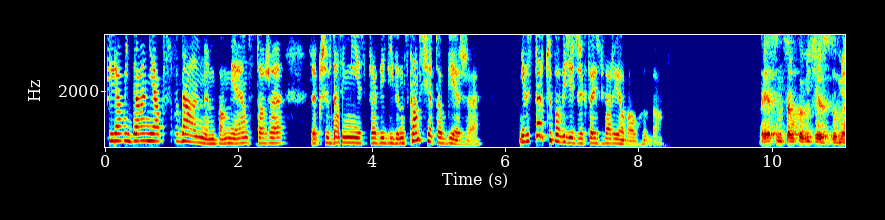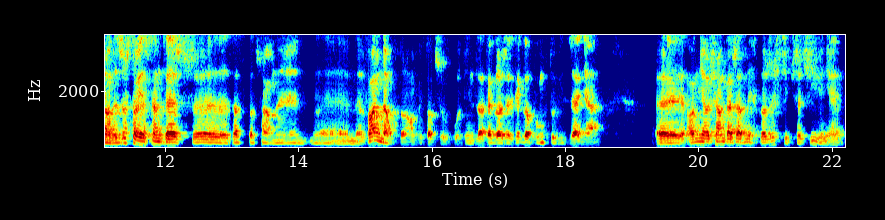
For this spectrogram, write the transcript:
piramidalnie absurdalnym, pomijając to, że, że krzywdzącym i niesprawiedliwym. Skąd się to bierze? Nie wystarczy powiedzieć, że ktoś zwariował chyba. No jestem całkowicie zdumiony. Zresztą jestem też e, zaskoczony e, wojną, którą wytoczył Putin, dlatego że z jego punktu widzenia e, on nie osiąga żadnych korzyści, przeciwnie,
